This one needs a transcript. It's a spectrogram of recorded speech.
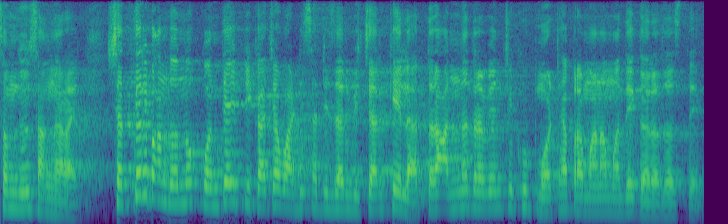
समजून सांगणार आहे. शेतकरी बांधवांनो कोणत्याही पिकाच्या वाढीसाठी जर विचार केला तर अन्नद्रव्यांची खूप मोठ्या प्रमाणामध्ये गरज असते.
